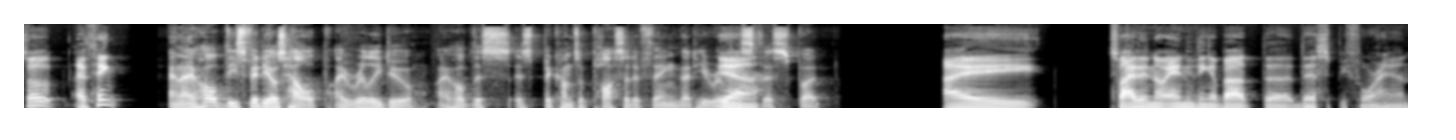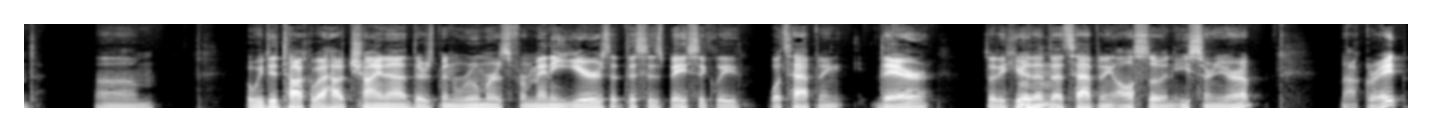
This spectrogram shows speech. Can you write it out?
So I think and I hope these videos help. I really do. I hope this is, becomes a positive thing that he released Yeah. this. But I so I didn't know anything about the this beforehand. Um, but we did talk about how China. There's been rumors for many years that this is basically what's happening there. So to hear that Mhm. that's happening also in Eastern Europe, not great.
